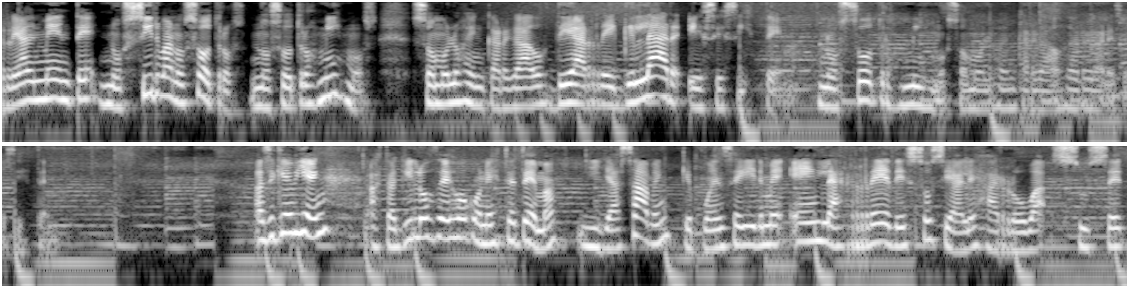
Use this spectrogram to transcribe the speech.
realmente nos sirva a nosotros. Nosotros mismos somos los encargados de arreglar ese sistema. Nosotros mismos somos los encargados de arreglar ese sistema. Así que bien, hasta aquí los dejo con este tema y ya saben que pueden seguirme en las redes sociales arroba Suset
